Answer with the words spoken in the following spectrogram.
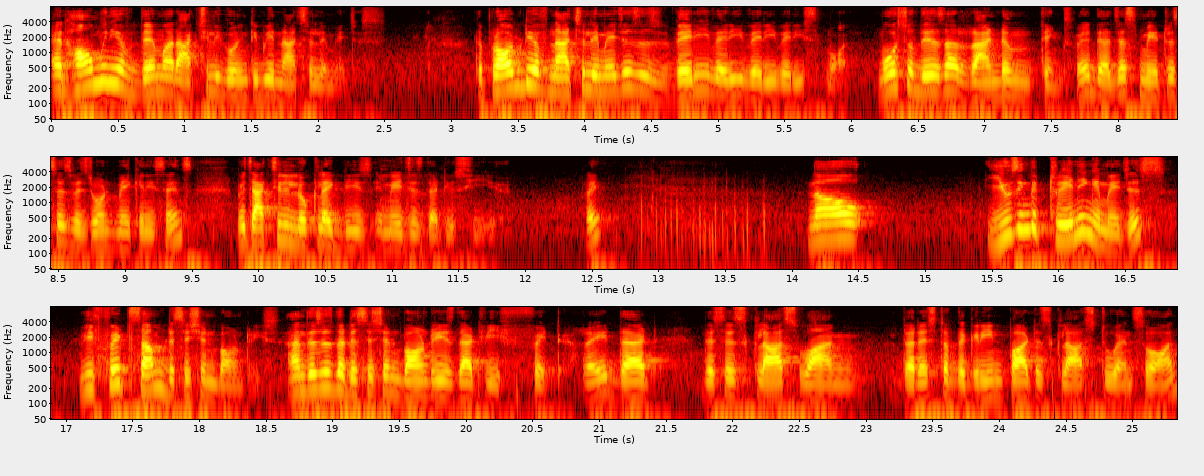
and how many of them are actually going to be natural images. The probability of natural images is very, very, very, very small. Most of these are random things, right? They're just matrices which don't make any sense, which actually look like these images that you see here, right? Now, using the training images, we fit some decision boundaries. And this is the decision boundaries that we fit, right? That this is class 1, the rest of the green part is class 2 and so on.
